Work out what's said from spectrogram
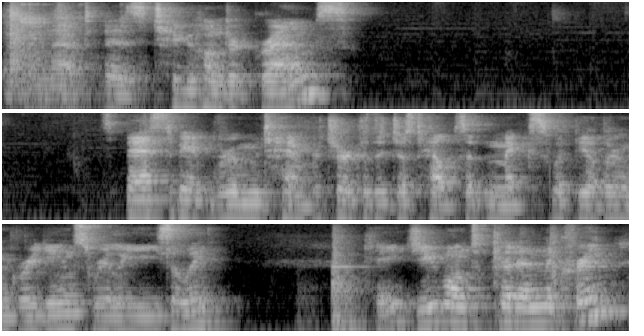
And that is 200 grams best to be at room temperature because it just helps it mix with the other ingredients really easily. Okay, do you want to put in the cream?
